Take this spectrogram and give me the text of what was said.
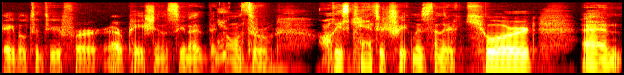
able to do for our patients, you know, they're going through all these cancer treatments, then they're cured, and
